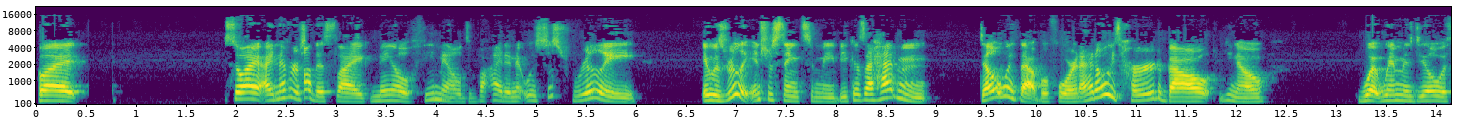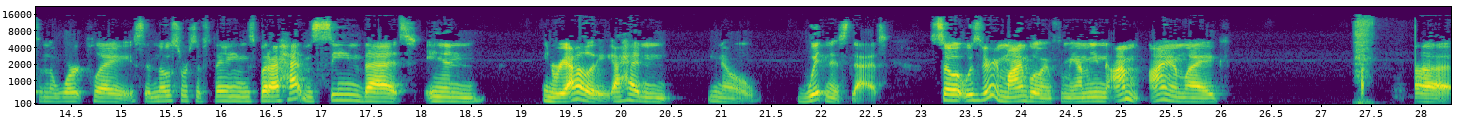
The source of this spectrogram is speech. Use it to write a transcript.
But so I, I never saw this like male female divide. And it was just really, it was really interesting to me because I hadn't dealt with that before. And I had always heard about, you know, what women deal with in the workplace and those sorts of things, but I hadn't seen that in in reality. I hadn't, you know, witnessed that. So it was very mind blowing for me. I mean, I'm I am like uh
